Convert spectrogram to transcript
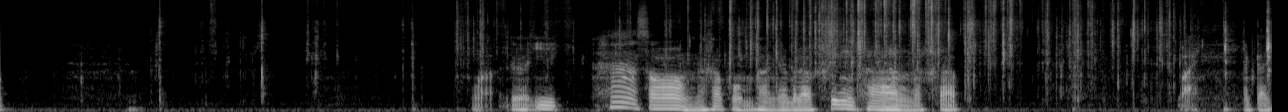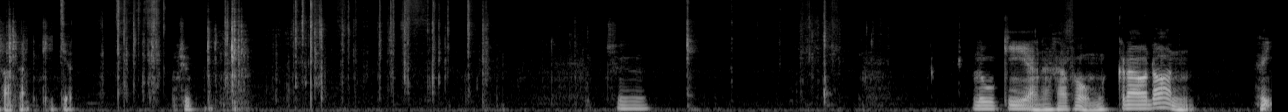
บว่าเหลืออีก 5 ซองนะครับ ผมผ่านกันไปแล้วครึ่งทางนะครับไปกันไกลต่อจากขี้เกียจชุบชื่อลูเกียนะครับผมกราวดอนเฮ้ย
